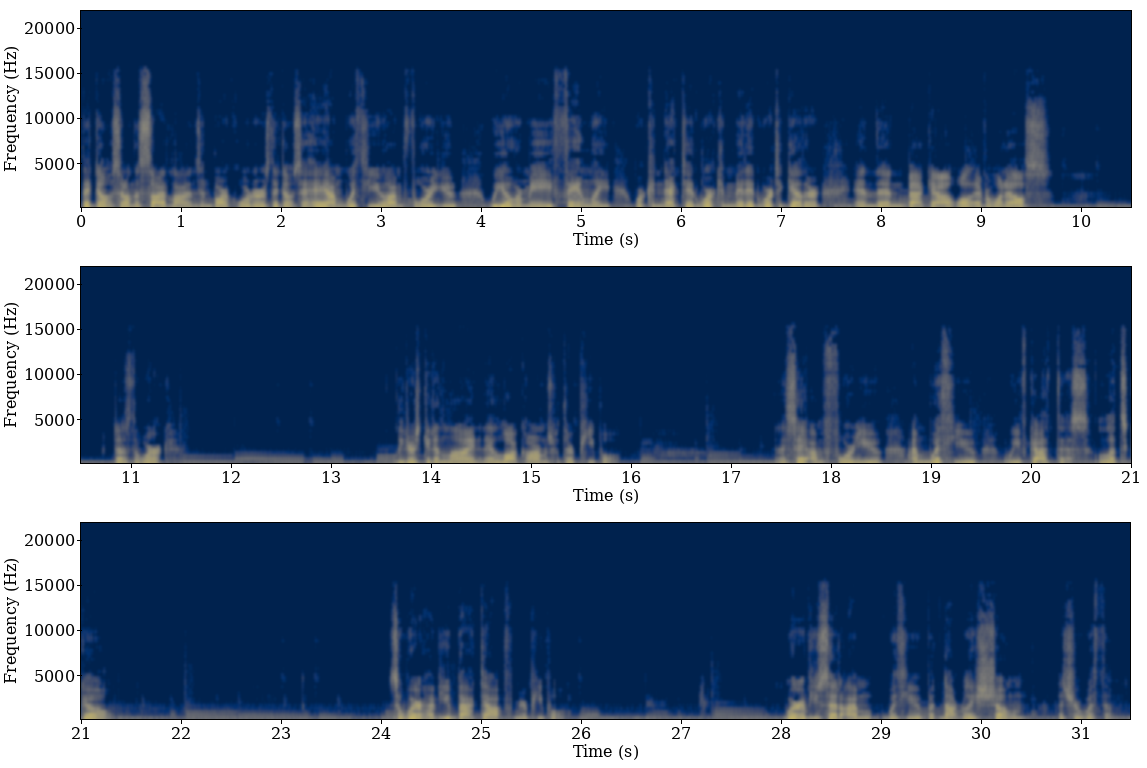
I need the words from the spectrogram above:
They don't sit on the sidelines and bark orders. They don't say, hey, I'm with you, I'm for you, we over me, family, we're connected, we're committed, we're together, and then back out while everyone else does the work. Leaders get in line and they lock arms with their people. And they say, I'm for you, I'm with you, we've got this, let's go. So, where have you backed out from your people? Where have you said, I'm with you, but not really shown that you're with them?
